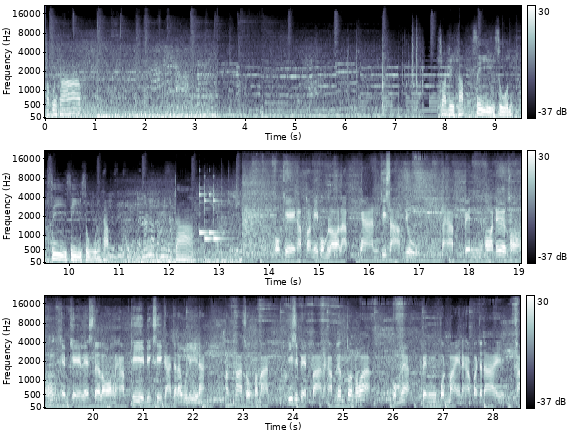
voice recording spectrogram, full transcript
ขอบคุณครับ สวัสดีครับ 40440 ครับ เดี๋ยวนั่งรอแป๊บนึงนะจ้า โอเคครับ ตอนนี้ผมรอรับงานที่ 3 อยู่ นะครับ เป็นออเดอร์ของ MK r e s t a u r a n t นะครับ ที่บิ๊กซีกาญจนบุรีนะค่าส่งประมาณ 21 บาทนะครับ เริ่มต้นเพราะว่าผมเนี่ยเป็นคนใหม่นะครับ ก็จะได้ค่า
